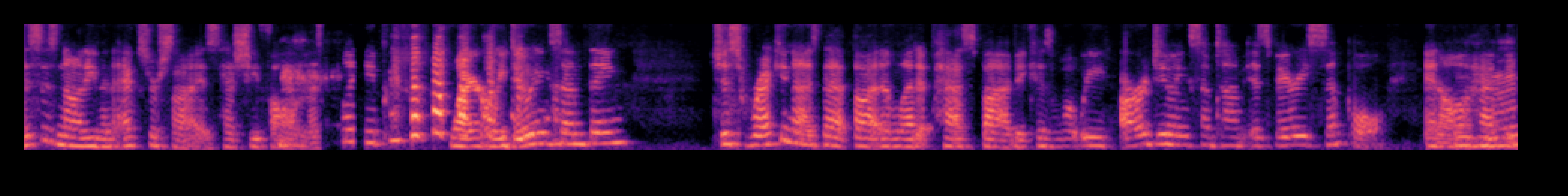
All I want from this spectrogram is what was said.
this is not even exercise. Has she fallen asleep? Why aren't we doing something? Just recognize that thought and let it pass by because what we are doing sometimes is very simple and i'll mm-hmm. have you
